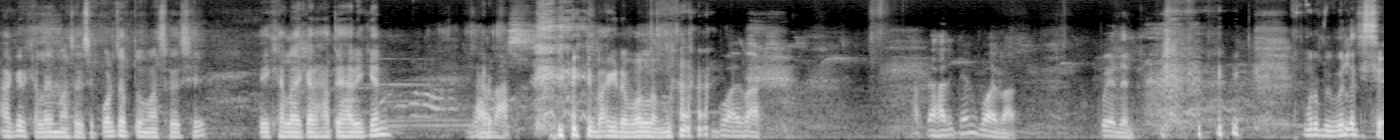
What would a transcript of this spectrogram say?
আগের খেলায় মাছ হয়েছে পর্যাপ্ত মাছ হয়েছে। এই খেলায় কার হাতে হারিকেন? আর বাস। বাকিটা বললাম না। বয় বাস। হাতে হারিকেন বয় বাস। কয়ে দেন। মুরব্বী বলে দিছে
